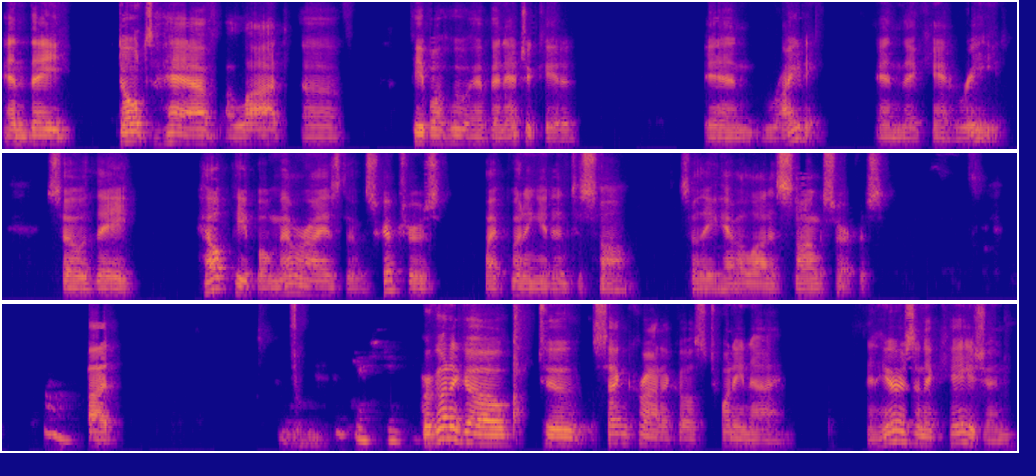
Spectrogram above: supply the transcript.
and they don't have a lot of people who have been educated in writing and they can't read. So they help people memorize the scriptures by putting it into song. So they have a lot of song service. Oh. But we're going to go to Second Chronicles 29. And here's an occasion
